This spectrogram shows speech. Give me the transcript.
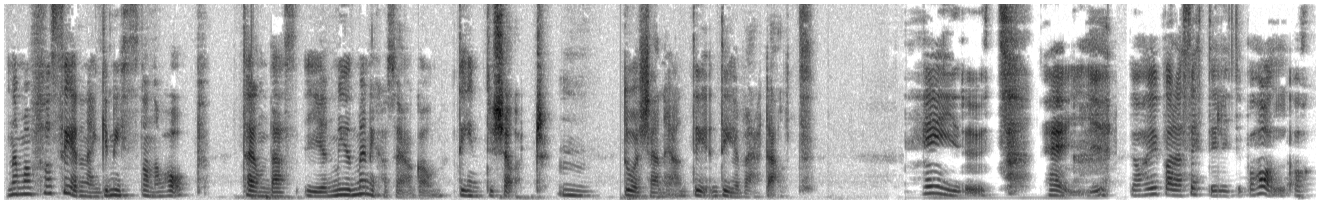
När man får se den här gnistan av hopp tändas i en medmänniskas ögon, det är inte kört. Mm. Då känner jag att det, det är värt allt. Hej Rut! Hej! Jag har ju bara sett dig lite på håll och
